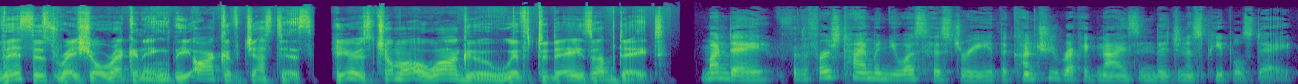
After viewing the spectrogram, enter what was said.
This is Racial Reckoning, the Arc of Justice. Here's Choma Owagu with today's update. Monday, for the first time in U.S. history, the country recognized Indigenous Peoples Day.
